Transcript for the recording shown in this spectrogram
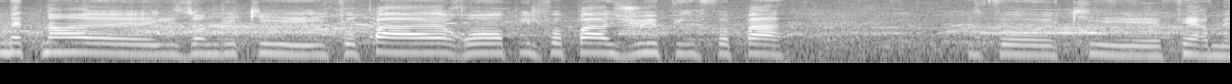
maintenant, ils ont dit qu'il ne faut pas robe, il ne faut pas jupe, il ne faut pas. Il faut qu'il ferme.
